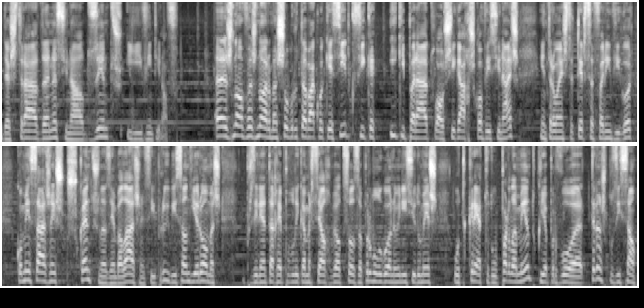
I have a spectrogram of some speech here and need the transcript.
da Estrada Nacional 229. As novas normas sobre o tabaco aquecido, que fica equiparado aos cigarros convencionais, entram esta terça-feira em vigor, com mensagens chocantes nas embalagens e proibição de aromas. O Presidente da República, Marcelo Rebelo de Sousa, promulgou no início do mês o decreto do Parlamento, que aprovou a transposição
